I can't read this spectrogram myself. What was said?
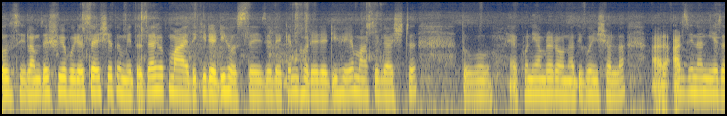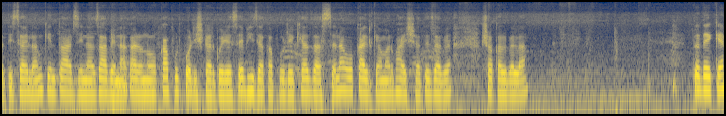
বলছিলাম যে, শুয়ে পড়েছে এসে তুমি? তো যাই হোক, মা এদিকে রেডি হচ্ছে। এই যে দেখেন, ঘরে রেডি হয়ে মা চলে আসছে। তো এখনই আমরা রওনা দিব ইনশাল্লাহ। আর আরজিনা নিয়ে যেতে চাইলাম, কিন্তু আরজিনা যাবে না, কারণ ও কাপড় পরিষ্কার করেছে, ভিজা কাপড় রেখে যাচ্ছে না। ও কালকে আমার ভাইয়ের সাথে যাবে সকালবেলা। তো দেখেন,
